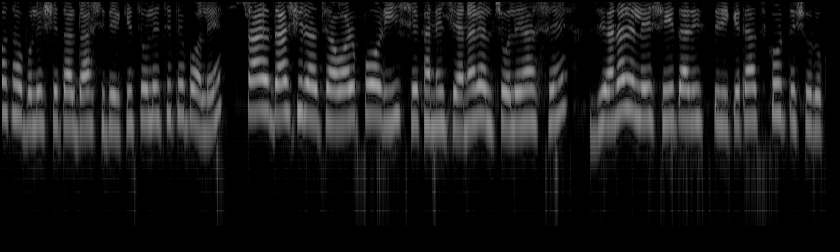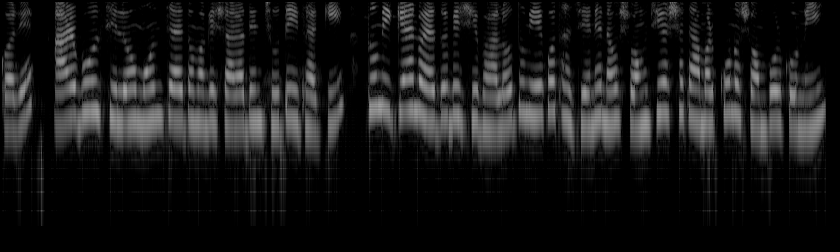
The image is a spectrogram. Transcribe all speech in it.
কথা বলে সে তার দাসীদেরকে চলে যেতে বলে। তার দাসীরা যাওয়ার পরই সেখানে জেনারেল চলে আসে। জেনারেল এসে তার স্ত্রীকে টাচ করতে শুরু করে। আর বলছিল, মন চায় তোমাকে সারাদিন ছুতেই থাকি। তুমি কেন এত বেশি ভালো? তুমি কথা জেনে নাও সংজিয়ার সাথে আমার কোনো সম্পর্ক নেই।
